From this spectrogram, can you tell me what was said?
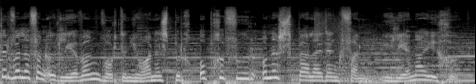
Terwille van oorlewing word in Johannesburg opgevoer onder spelleiding van Helena Hugo.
